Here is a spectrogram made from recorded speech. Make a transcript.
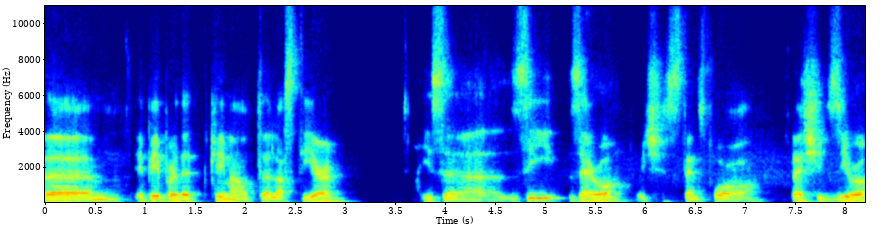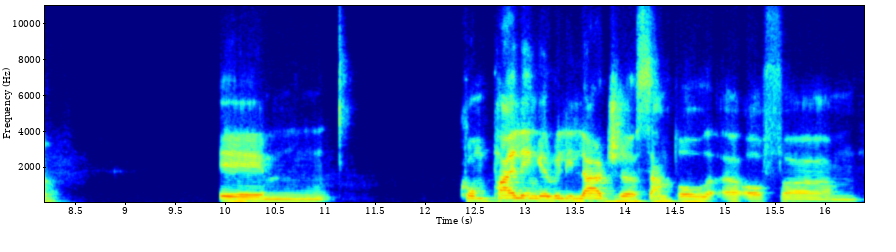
um, a paper that came out uh, last year is uh, Z0, which stands for redshift zero. Um, compiling a really large uh, sample uh, of um, uh,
